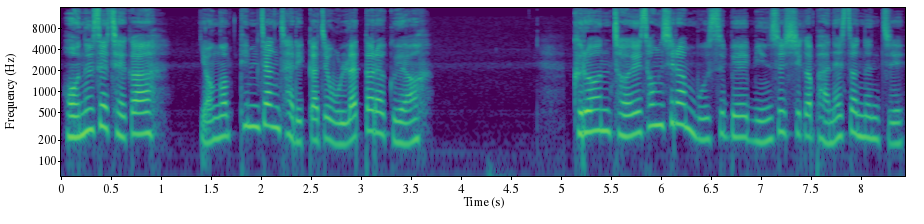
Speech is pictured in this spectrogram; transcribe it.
어느새 제가 영업팀장 자리까지 올랐더라고요. 그런 저의 성실한 모습에 민수 씨가 반했었는지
